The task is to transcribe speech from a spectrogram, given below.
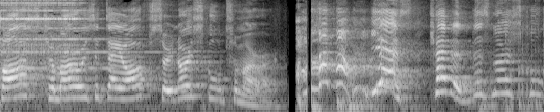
class, tomorrow is a day off, so no school tomorrow. yes! Kevin, there's no school.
